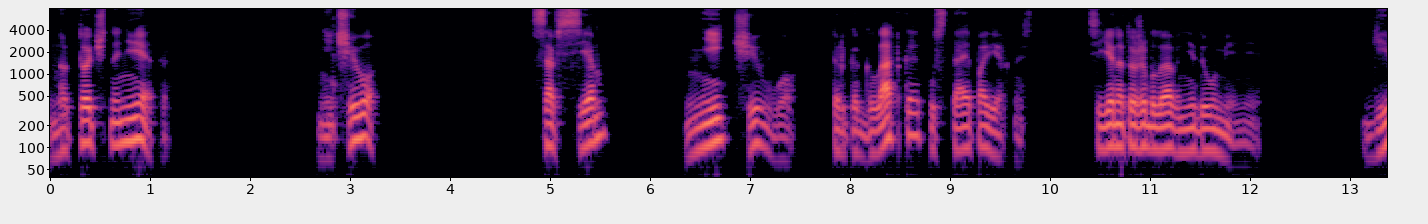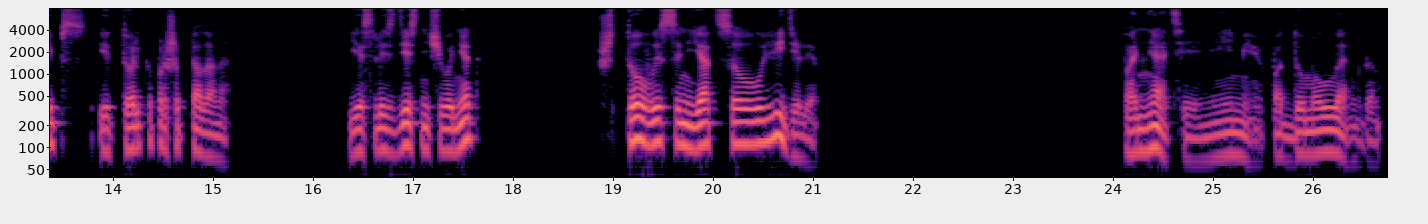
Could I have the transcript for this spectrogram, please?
Но точно не это. Ничего. Совсем ничего, только гладкая пустая поверхность. Сиена тоже была в недоумении. Гипс и только прошептала она. Если здесь ничего нет, что вы с увидели? Понятия не имею, подумал Лэнгдон,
